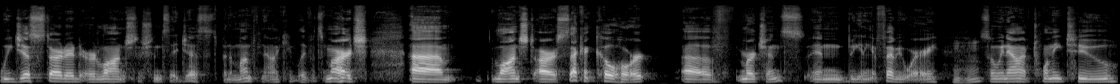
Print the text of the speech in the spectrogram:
we just started or launched, I shouldn't say just, it's been a month now, I can't believe it's March, um, launched our second cohort of merchants in beginning of February. So we now have 22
